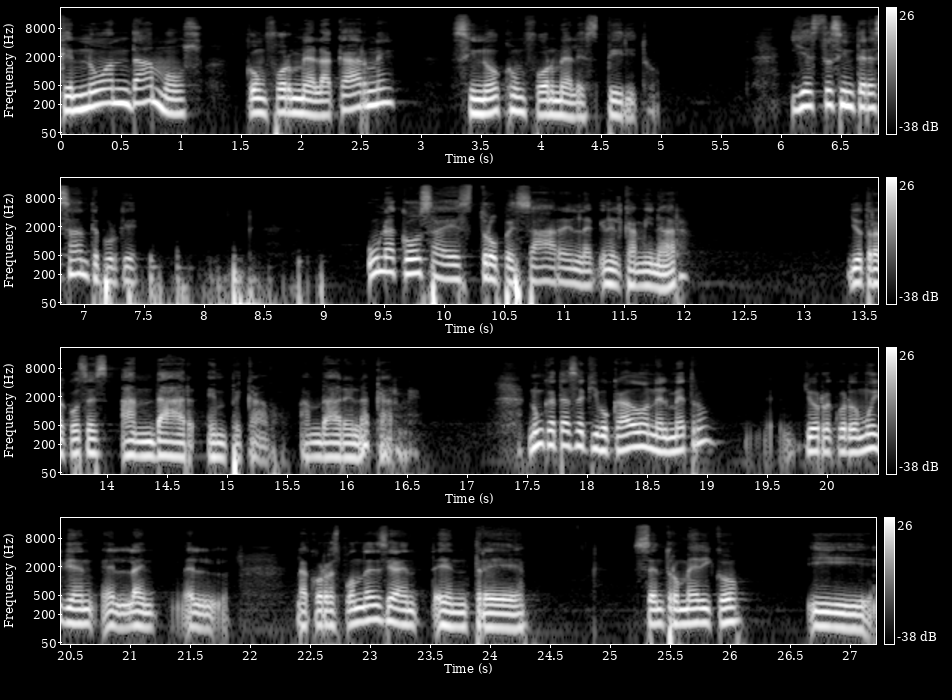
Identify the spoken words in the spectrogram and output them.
Que no andamos conforme a la carne, sino conforme al Espíritu. Y esto es interesante porque una cosa es tropezar en, el caminar y otra cosa es andar en pecado, andar en la carne. ¿Nunca te has equivocado en el metro? Yo recuerdo muy bien la correspondencia entre centro médico y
